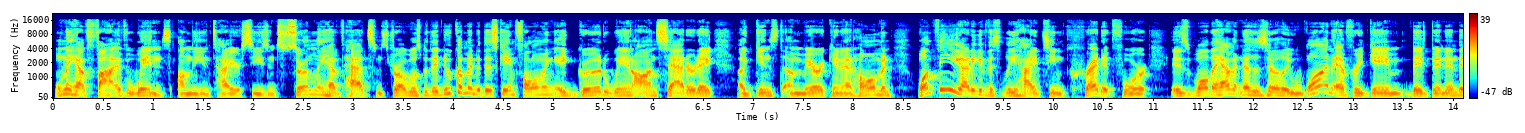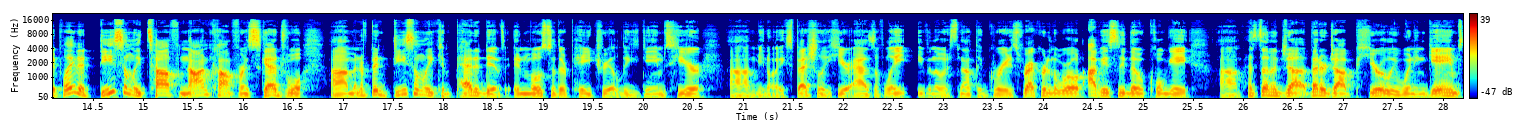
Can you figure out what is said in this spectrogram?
only have five wins on the entire season. Certainly have had some struggles, but they do come into this game following a good win on Saturday against American at home. And one thing you got to give this Lehigh team team credit for is while they haven't necessarily won every game they've been in, they played a decently tough non conference schedule um, and have been decently competitive in most of their Patriot League games here, um, you know, especially here as of late, even though it's not the greatest record in the world. Obviously, though, Colgate um, has done a better job purely winning games.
